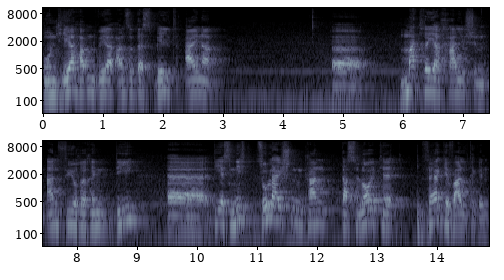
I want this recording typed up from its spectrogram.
Und hier haben wir also das Bild einer äh, matriarchalischen Anführerin, die, äh, die es nicht zuleisten kann, dass Leute vergewaltigen,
